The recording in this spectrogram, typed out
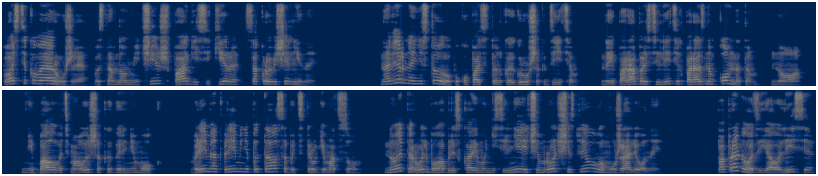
пластиковое оружие, в основном мечи, шпаги, секиры, сокровища Лины. Наверное, не стоило покупать столько игрушек детям, да и пора бы расселить их по разным комнатам, но не баловать малышек Игорь не мог. Время от времени пытался быть строгим отцом, но эта роль была близка ему не сильнее, чем роль счастливого мужа Алены. Поправил одеяло Лисе,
